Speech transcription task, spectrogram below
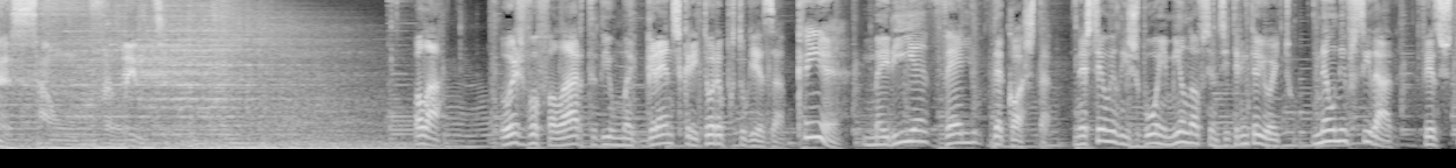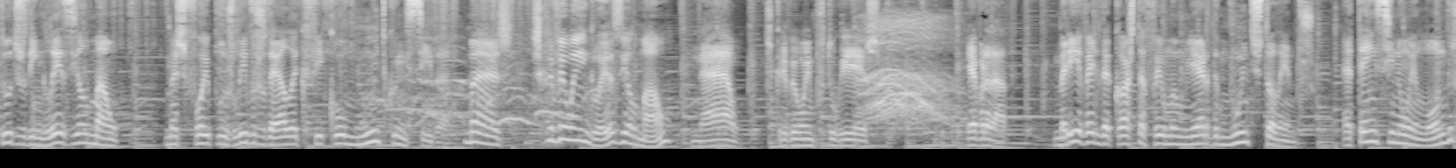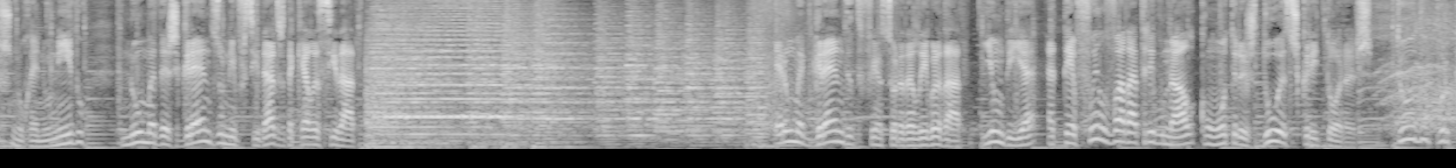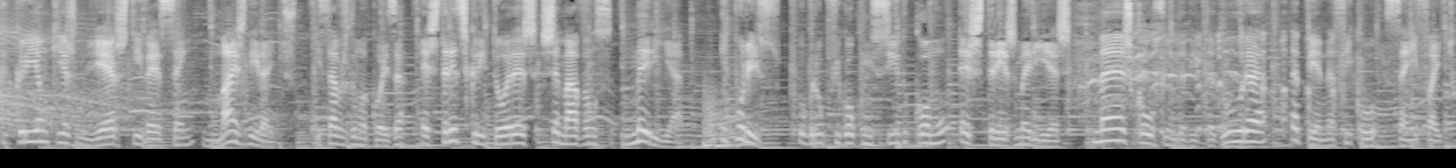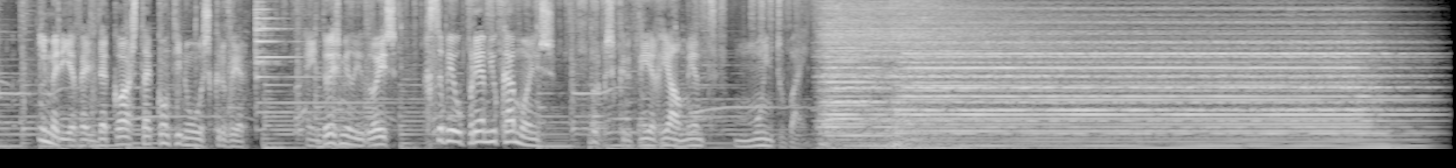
Geração Valente. Olá, hoje vou falar-te de uma grande escritora portuguesa, Quem é? Maria Velho da Costa. Nasceu em Lisboa em 1938. Na universidade, fez estudos de inglês e alemão, mas foi pelos livros dela que ficou muito conhecida. Mas escreveu em inglês e alemão? Não, escreveu em português. É verdade. Maria Velho da Costa foi uma mulher de muitos talentos. Até ensinou em Londres, no Reino Unido, numa das grandes universidades daquela cidade. Era uma grande defensora da liberdade e um dia até foi levada a tribunal com outras duas escritoras. Tudo porque queriam que as mulheres tivessem mais direitos. E sabes de uma coisa? As três escritoras chamavam-se Maria. E por isso, o grupo ficou conhecido como as Três Marias. Mas com o fim da ditadura, a pena ficou sem efeito. E Maria Velho da Costa continuou a escrever. Em 2002, recebeu o prémio Camões, porque escrevia realmente muito bem.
